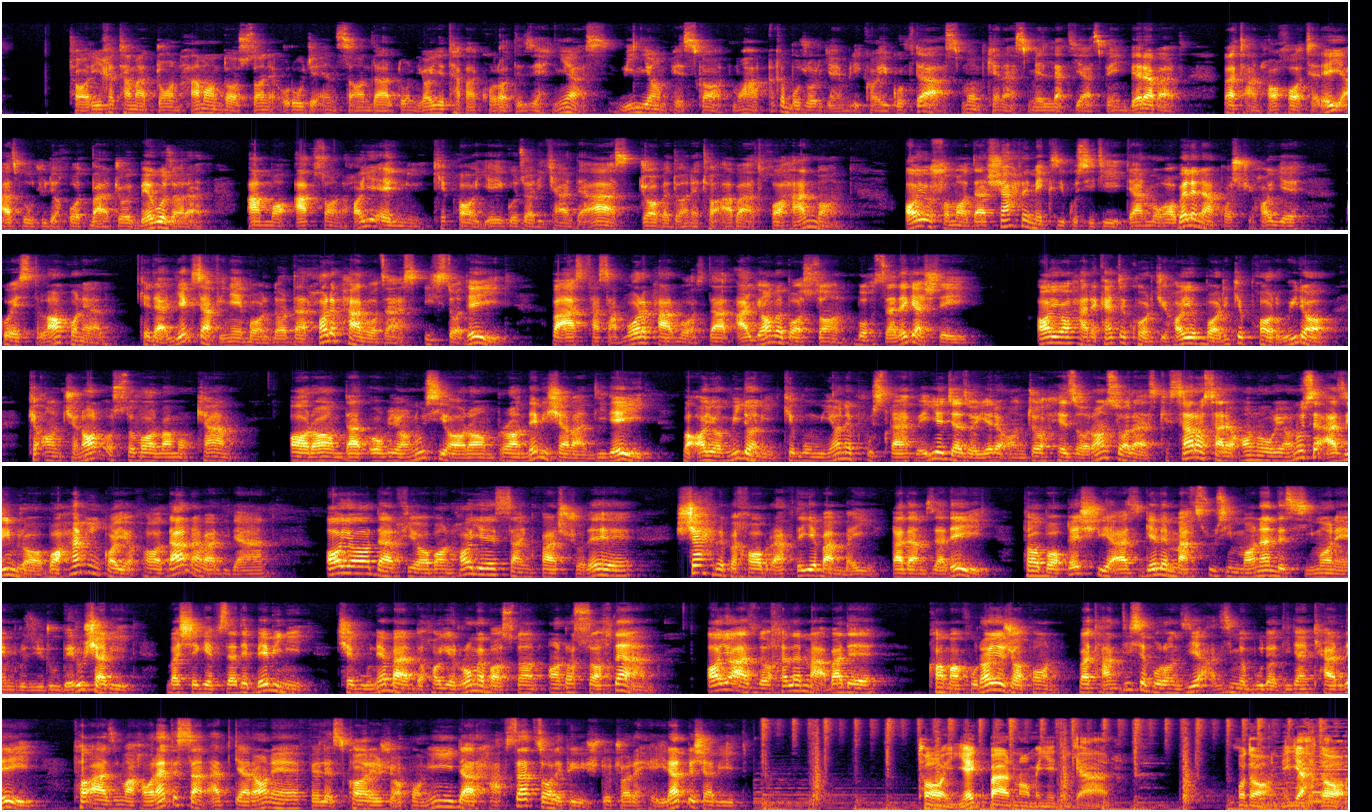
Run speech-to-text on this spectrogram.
تاریخ تمدن همان داستان عروج انسان در دنیای تفکرات ذهنی است. ویلیام پسکات محقق بزرگ امریکایی گفته است ممکن است ملتی از بین برود و تنها خاطره ای از وجود خود بر جای بگذارد. اما افسانه های علمی که پایه گذاری کرده است جاودانه تا ابد خواهند ماند. آیا شما در شهر مکزیکو سیتی در مقابل نقاشی های کنل که در یک سفینه بالدار در حال پرواز است ایستاده اید و از تصور پرواز در ایام باستان بخزده گشته اید آیا حرکت کرجی های باریک پارویی را که آنچنان استوار و محکم آرام در اقیانوسی آرام رانده می شوند دیده اید و آیا می دانید که بومیان پوست قهوه‌ای جزایر آنجا هزاران سال است که سراسر آن اقیانوس عظیم را با همین قایقها در نوردیدند آیا در خیابانهای سنگ فرش شده شهر به خواب رفته بمبئی قدم زده ای تا با قشری از گل مخصوصی مانند سیمان امروزی روبرو شوید و شگفت زده ببینید چگونه برده های روم باستان آن را ساختهاند؟ آیا از داخل معبد کاماکورای ژاپن و تندیس برونزی عظیم بودا دیدن کرده اید تا از مهارت صنعتگران فلزکار ژاپنی در 700 سال پیش دچار حیرت بشوید؟ تا یک برنامه دیگر خدا نگهدار.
